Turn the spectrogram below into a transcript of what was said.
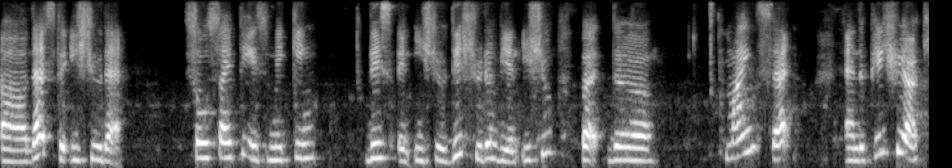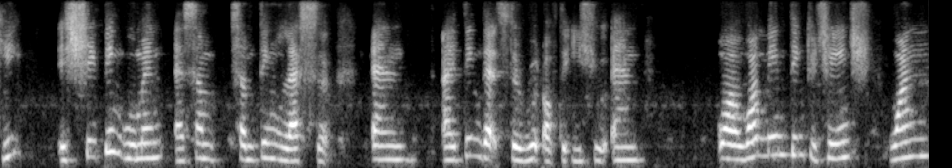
uh, that's the issue that society is making this an issue. This shouldn't be an issue, but the mindset and the patriarchy is shaping women as some something lesser. And I think that's the root of the issue. And well, one main thing to change, one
